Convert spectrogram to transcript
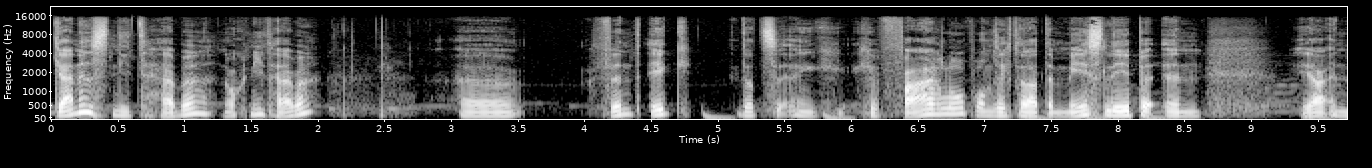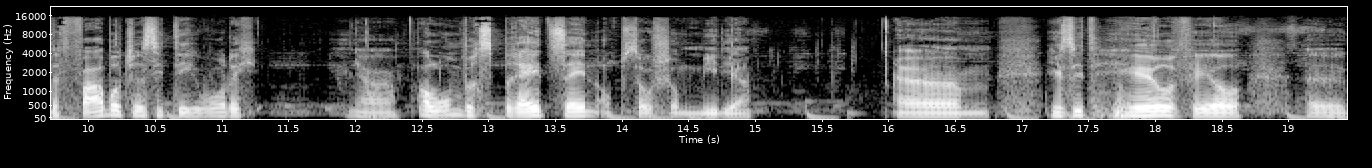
kennis niet hebben, nog niet hebben, uh, vind ik dat ze een gevaar lopen om zich te laten meeslepen in, ja, in de fabeltjes die tegenwoordig ja, alom verspreid zijn op social media. Um, je ziet heel veel uh,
